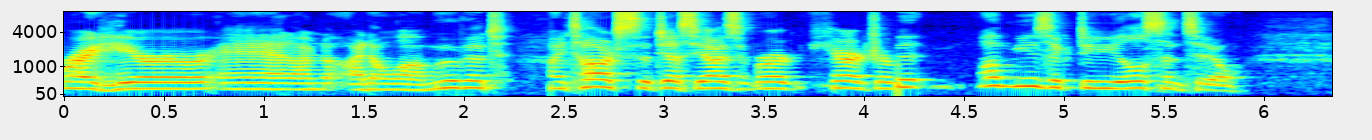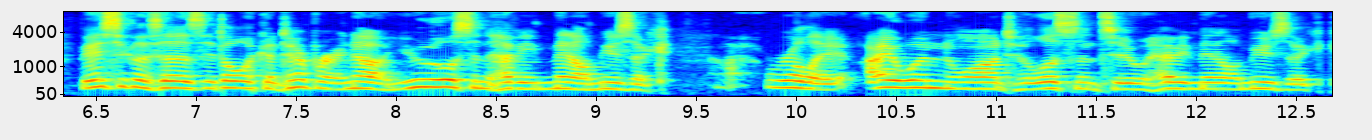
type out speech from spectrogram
right here and I'm, I don't want to move it. When he talks to Jesse Eisenberg character, what music do you listen to? Basically says it's all contemporary. No, you listen to heavy metal music. Really, I wouldn't want to listen to heavy metal music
